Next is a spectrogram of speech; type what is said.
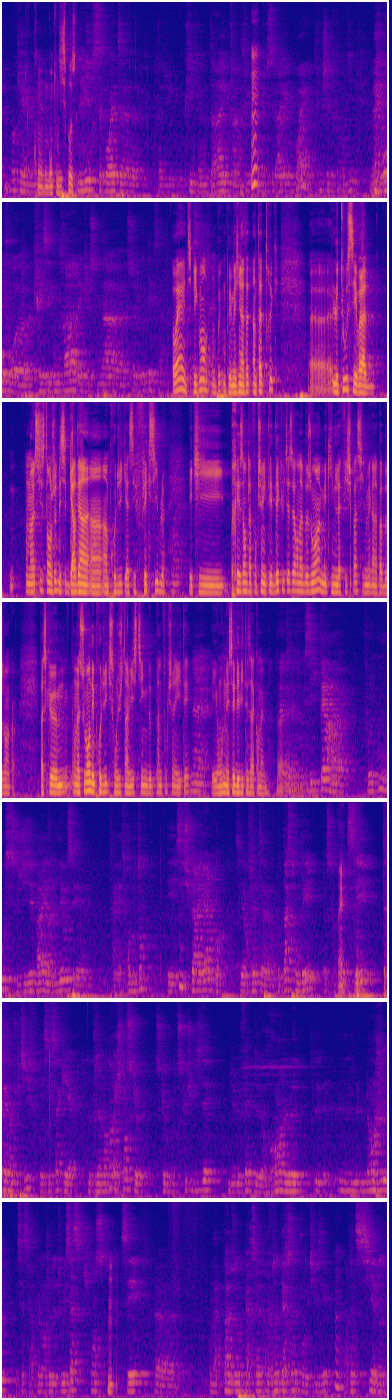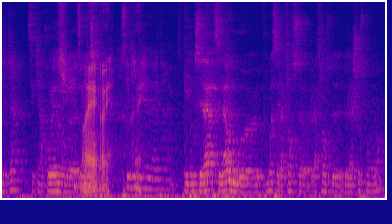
dont on dispose. Limite, ça pourrait être euh, enfin, du euh, enfin, Mm. c'est la règle, ouais, je sais plus comment on dit, mais en gros pour euh, créer ses contrats avec ce qu'on a euh, sur les côtés, etc. Ouais, typiquement, on peut, on peut imaginer un tas, un tas de trucs. Euh, le tout, c'est voilà, on a aussi cet enjeu d'essayer de garder un, un- un produit qui est assez flexible et qui présente la fonctionnalité dès que l'utilisateur en a besoin, mais qui ne l'affiche pas si le mec en a pas besoin. Quoi. Parce que on a souvent des produits qui sont juste un listing de plein de fonctionnalités Ouais. et on essaie d'éviter ça quand même. Ouais, Euh, c'est hyper. euh, pour le coup, vous, c'est ce que je disais pareil dans la vidéo, c'est. Enfin, il y a trois boutons et c'est super agréable quoi. C'est en fait, euh, on peut pas se tromper parce qu'en Ouais. fait, c'est très intuitif et c'est ça qui est le plus important. Et je pense que ce que, ce que tu disais, du, le fait de rendre le- le- l'enjeu, et ça c'est un peu l'enjeu de tous les SaaS, je pense, Mm. c'est. euh, on n'a pas besoin de personne, on a besoin de personne pour l'utiliser. Mm. En fait, s'il y a besoin de quelqu'un, c'est qu'il y a un problème dans le. ouais, ouais. C'est guidé Ouais. euh, derrière. Et donc c'est là, c'est là où euh, pour moi c'est la force, la force de, de la chose pour le moment.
